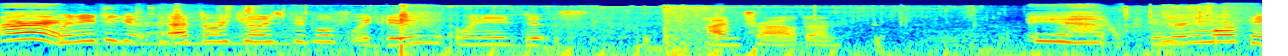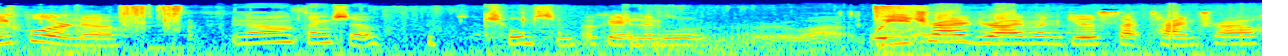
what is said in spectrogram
All right. We need to get after we kill these people. If we do, we need to time trial done. yeah. Is there any more people or no? No, I don't think so. We killed some Okay, then- people. Or what? Will you try to drive and get us that time trial?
